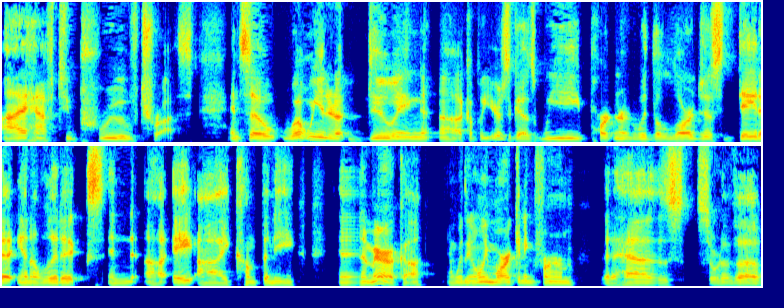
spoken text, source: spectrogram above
I have to prove trust. And so, what we ended up doing uh, a couple years ago is we partnered with the largest data analytics and uh, AI company in America. And we're the only marketing firm that has sort of a, uh,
